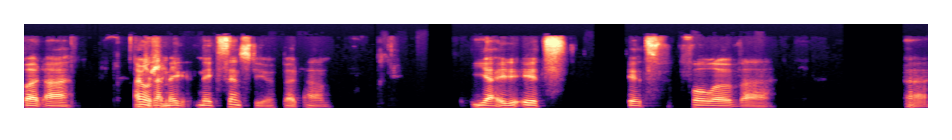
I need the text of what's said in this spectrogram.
But uh, I don't know if that make, makes sense to you, but um, yeah, it, it's it's full of uh, uh,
